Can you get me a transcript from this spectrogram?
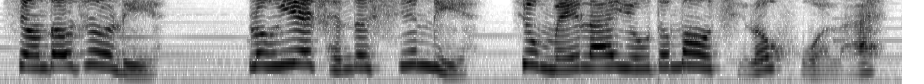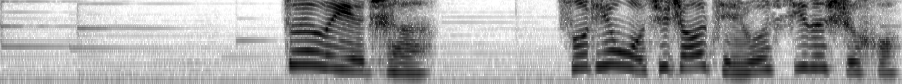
想到这里，冷夜晨的心里就没来由的冒起了火来。对了，叶晨，昨天我去找简若曦的时候，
